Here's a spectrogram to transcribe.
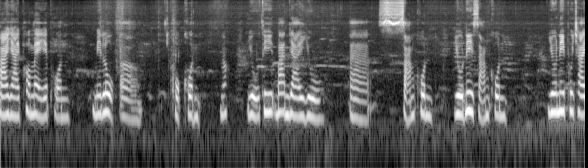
ตายายพ่อแม่ยายพรมีลูกเอ่อหกคนเนาะอยู่ที่บ้านยายอยู่อ่าสามคน อยู่นี่สามคน อยู่นี่ผู้ชาย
